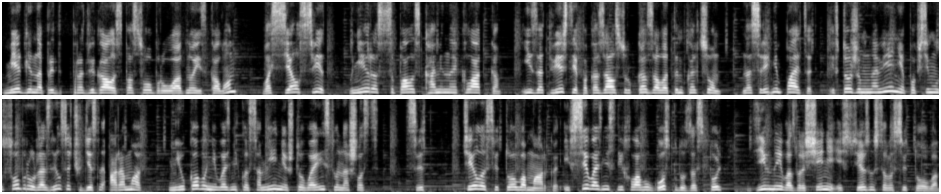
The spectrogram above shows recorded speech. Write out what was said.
медленно продвигалась по собору у одной из колонн, воссиял свет – в ней рассыпалась каменная кладка. Из отверстия показалась рука с золотым кольцом на среднем пальце, и в то же мгновение по всему собору разлился чудесный аромат. Ни у кого не возникло сомнения, что воинство нашло свет... тело святого Марка, и все вознесли хвалу Господу за столь дивное возвращение исчезнувшего святого.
